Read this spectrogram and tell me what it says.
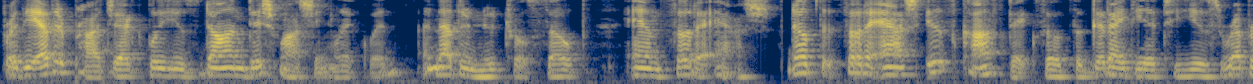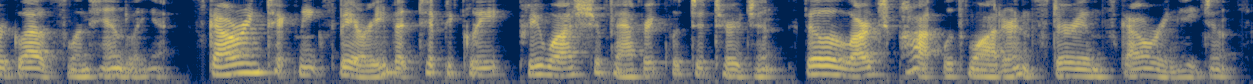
For the other project, we'll use Dawn dishwashing liquid, another neutral soap, and soda ash. Note that soda ash is caustic, so it's a good idea to use rubber gloves when handling it. Scouring techniques vary, but typically pre-wash your fabric with detergent, fill a large pot with water and stir in scouring agents.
